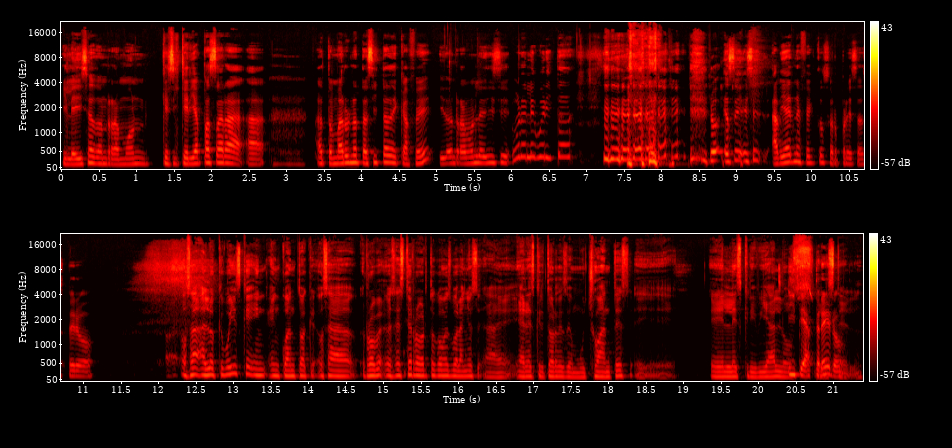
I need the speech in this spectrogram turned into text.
y le dice a don Ramón que si quería pasar a, a, tomar una tacita de café y don Ramón le dice, órale, güerita. había en efecto sorpresas, pero... O sea, a lo que voy es que en, cuanto a... O sea, este Roberto Gómez Bolaños eh, era escritor desde mucho antes. Eh, él escribía los... Y teatrero. Este,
